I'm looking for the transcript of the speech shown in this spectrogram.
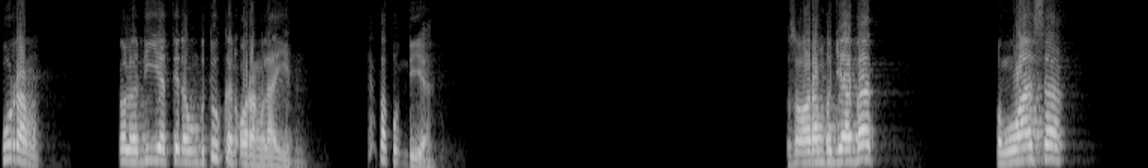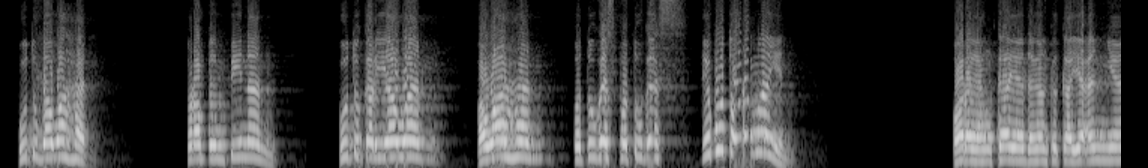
kurang kalau dia tidak membutuhkan orang lain. Siapa pun dia. Seseorang pejabat, penguasa, butuh bawahan. Seorang pimpinan, butuh karyawan, bawahan, petugas-petugas. Dia butuh orang lain. Orang yang kaya dengan kekayaannya,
